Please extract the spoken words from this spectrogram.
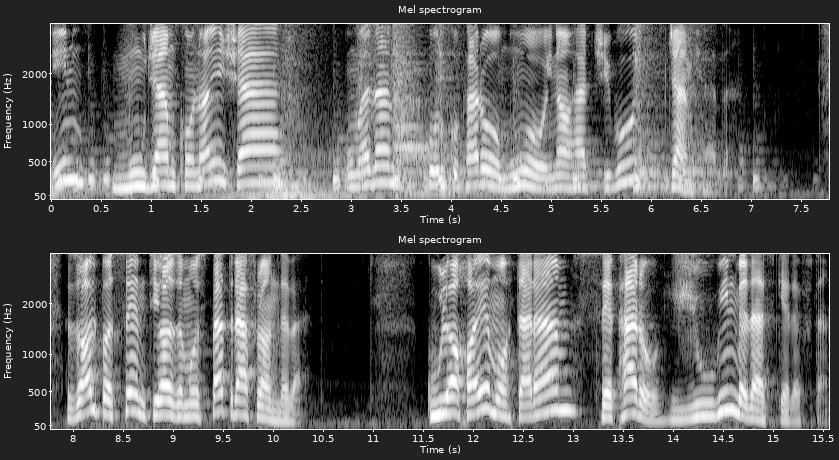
این موجم کنای شهر اومدن کرک و پر و مو و اینا هرچی بود جمع کردن. زال با سه امتیاز مثبت رفت رانده بعد. گولاخهای محترم سپر و ژوبین به دست گرفتن.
